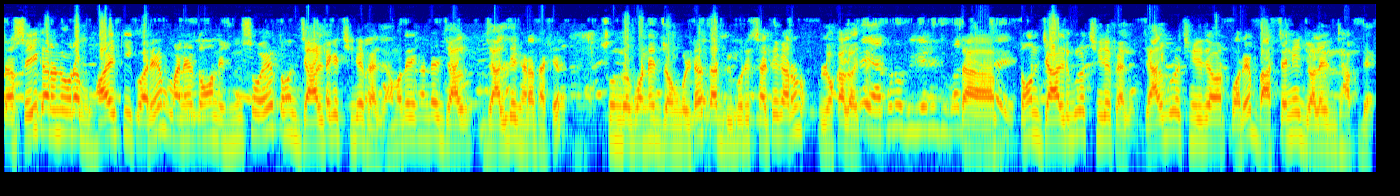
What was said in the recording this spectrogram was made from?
তা সেই কারণে ওরা ভয় কি করে? মানে তখন হিংস্র হয়ে তখন জালটাকে ছিঁড়ে ফেলে। আমাদের এখানটায় জাল জাল দিয়ে ঘেরা থাকে সুন্দরবনের জঙ্গলটা তার বিপরীত সাথে কারণ লোকালয় তা তখন জালগুলো ছিঁড়ে ফেলে। জালগুলো ছিঁড়ে যাওয়ার পরে বাচ্চা নিয়ে জলে ঝাঁপ দেয়।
